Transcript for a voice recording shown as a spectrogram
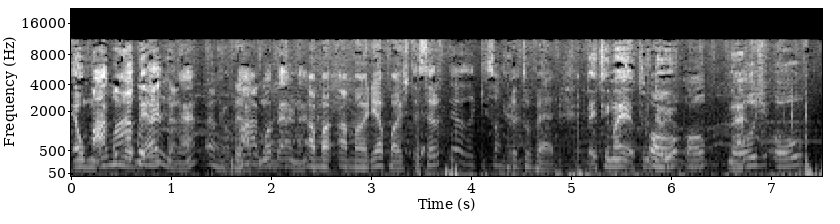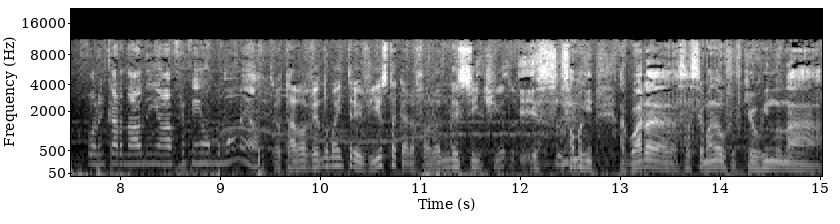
é o mago, mago, né, moderno, né? É um É o mago moderno, né? A, ma- a maioria pode ter certeza que são preto velho. Daí tu, ima- tu, Ou, daí- ou, né? ou, ou foram encarnados em África em algum momento. Eu tava vendo uma entrevista, cara, falando nesse sentido. Isso, só um pouquinho. Agora, essa semana eu fiquei ouvindo na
